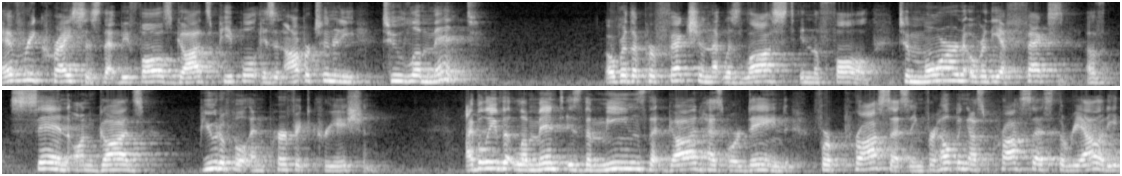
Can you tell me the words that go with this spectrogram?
Every crisis that befalls God's people is an opportunity to lament over the perfection that was lost in the fall, to mourn over the effects of sin on God's beautiful and perfect creation. I believe that lament is the means that God has ordained for processing, for helping us process the reality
